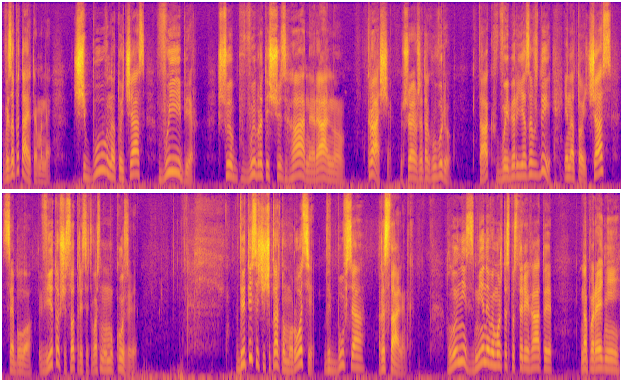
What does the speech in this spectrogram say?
Ви запитаєте мене, чи був на той час вибір, щоб вибрати щось гарне, реально краще, якщо я вже так говорю? Так, вибір є завжди. І на той час це було Віто в 638 кузові. В 2004 році відбувся рестайлінг. Головні зміни ви можете спостерігати на передній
